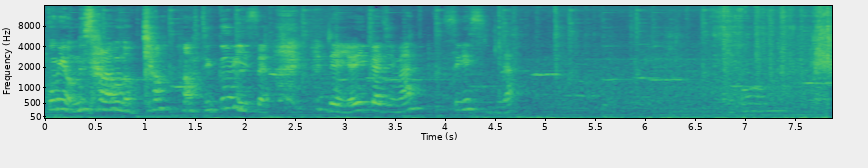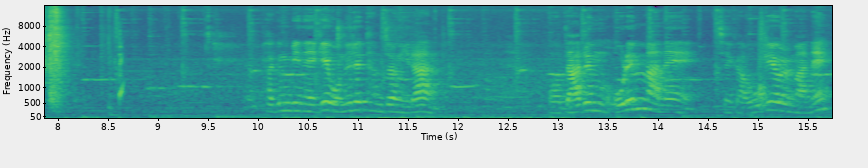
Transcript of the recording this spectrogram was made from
꿈이 없는 사람은 없죠? 아무튼 꿈이 있어요. 네 여기까지만 쓰겠습니다 박은빈에게 오늘의 탐정이란 어, 나름 오랜만에 제가 5개월 만에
